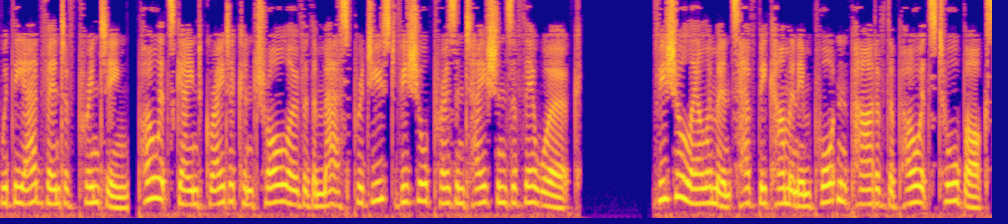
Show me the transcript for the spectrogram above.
With the advent of printing, poets gained greater control over the mass-produced visual presentations of their work. Visual elements have become an important part of the poet's toolbox,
